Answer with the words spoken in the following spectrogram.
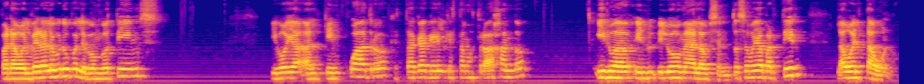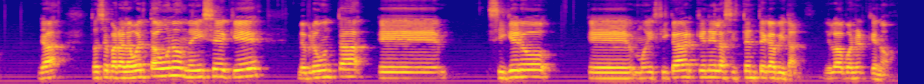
para volver a los grupos le pongo Teams y voy al Team 4, que está acá, que es el que estamos trabajando, y luego, me da la opción. Entonces voy a partir la vuelta 1, ¿ya? Entonces para la vuelta 1 me dice que, me pregunta eh, si quiero eh, modificar quién es el asistente capitán. Yo le voy a poner que no.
